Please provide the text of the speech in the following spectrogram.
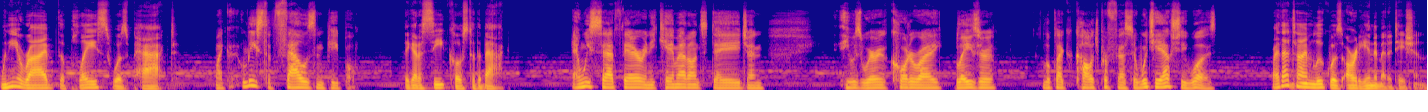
When he arrived, the place was packed. Like at least a thousand people. They got a seat close to the back. And we sat there, and he came out on stage, and he was wearing a corduroy blazer, looked like a college professor, which he actually was. By that time, Luke was already into meditation.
